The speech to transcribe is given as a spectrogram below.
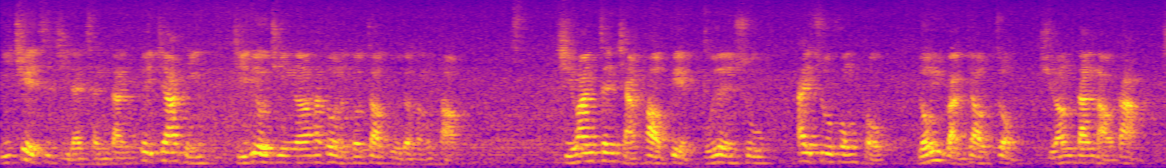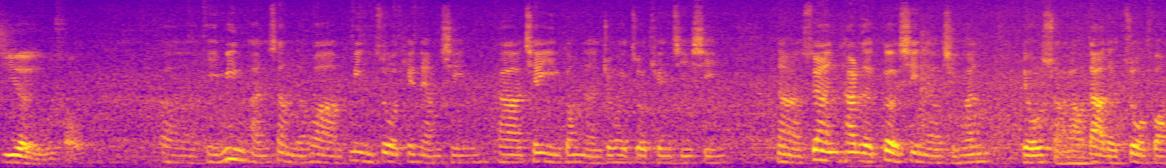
一切自己来承担，对家庭及六亲呢他都能够照顾得很好，喜欢争强好辩，不认输，爱出风头，荣誉感较重，喜欢当老大，嫉恶如仇。呃，以命盘上的话，命坐天梁星，它迁移功能就会做天机星。那虽然他的个性呢喜欢有耍老大的作风。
